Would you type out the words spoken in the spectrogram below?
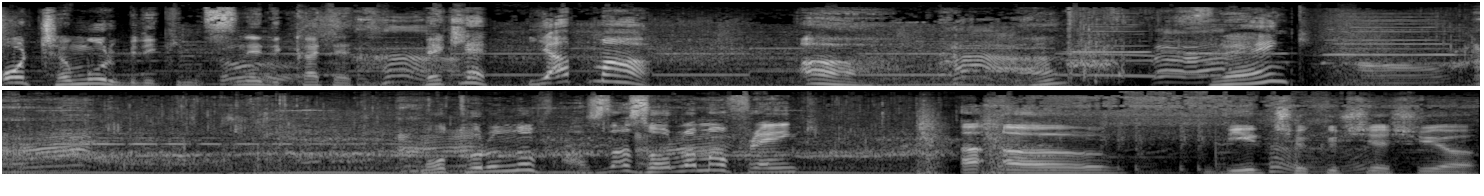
O çamur birikintisine dikkat et. Bekle yapma. Ah. Ha? Frank? Motorunu fazla zorlama Frank. Uh-oh. Bir çöküş yaşıyor.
